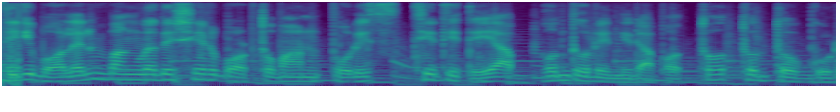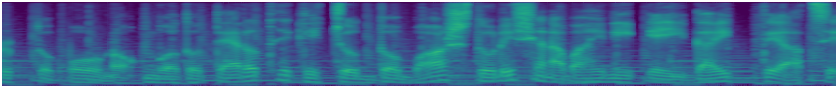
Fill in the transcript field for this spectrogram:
তিনি বলেন, বাংলাদেশের বর্তমান পরিস্থিতিতে আভ্যন্তরীণ নিরাপত্তা অত্যন্ত গুরুত্বপূর্ণ। গত তেরো থেকে চোদ্দ মাস ধরে সেনাবাহিনী এই দায়িত্বে আছে।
